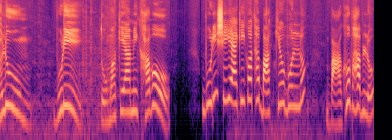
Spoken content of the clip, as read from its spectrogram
হলুম, বুড়ি, তোমাকে আমি খাব। বুড়ি সেই একই কথা বাঘকেও বলল। বাঘও ভাবল,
